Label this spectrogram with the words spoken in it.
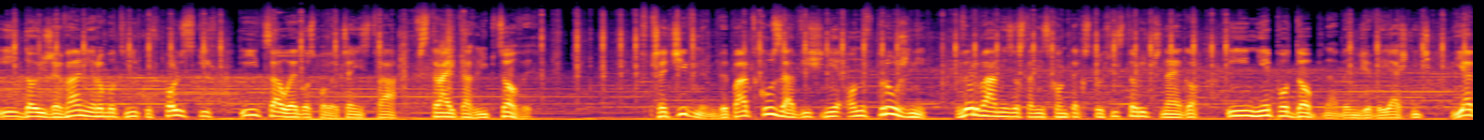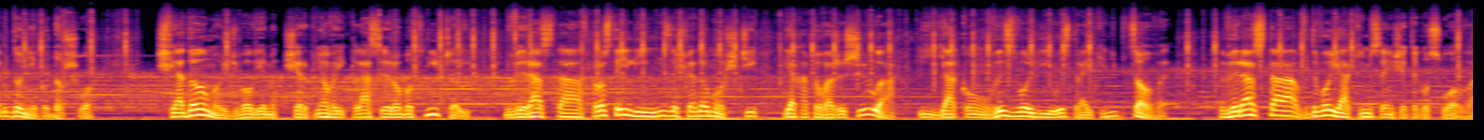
i dojrzewanie robotników polskich i całego społeczeństwa w strajkach lipcowych. W przeciwnym wypadku zawiśnie on w próżni, wyrwany zostanie z kontekstu historycznego i niepodobna będzie wyjaśnić, jak do niego doszło. Świadomość bowiem sierpniowej klasy robotniczej wyrasta w prostej linii ze świadomości, jaka towarzyszyła i jaką wyzwoliły strajki lipcowe. Wyrasta w dwojakim sensie tego słowa.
